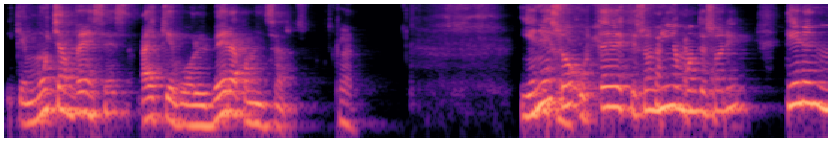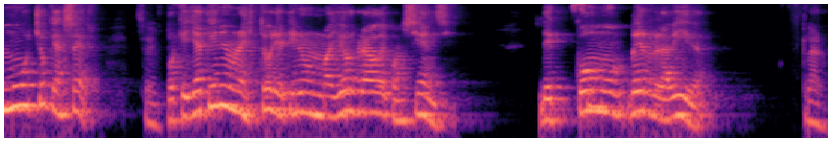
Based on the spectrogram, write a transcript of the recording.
y que muchas veces hay que volver a comenzar. Claro. Y en eso, ustedes que son niños Montessori, tienen mucho que hacer, porque ya tienen una historia, tienen un mayor grado de conciencia de cómo ver la vida. Claro.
